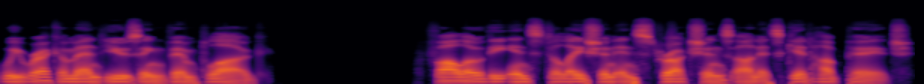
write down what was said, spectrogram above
We recommend using vim-plug. Follow the installation instructions on its GitHub page.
